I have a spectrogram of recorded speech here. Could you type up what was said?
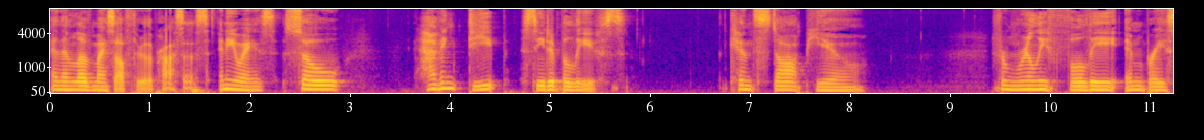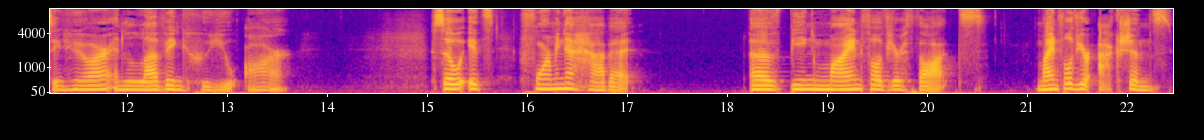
And then love myself through the process. Anyways, so having deep seated beliefs can stop you from really fully embracing who you are and loving who you are. So it's forming a habit of being mindful of your thoughts, mindful of your actions.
